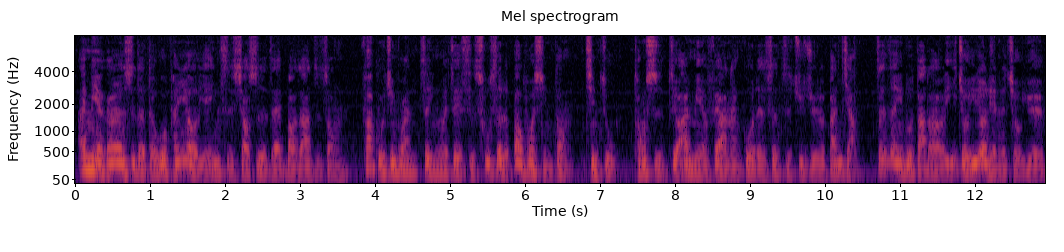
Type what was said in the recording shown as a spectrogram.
艾米尔刚认识的德国朋友也因此消失在爆炸之中。法国军官正因为这次出色的爆破行动庆祝，同时只有艾米尔非常难过的，甚至拒绝了颁奖。战争一路打到了一九一六年的九月。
